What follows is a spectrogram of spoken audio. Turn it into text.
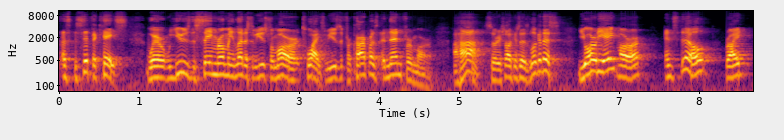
a specific case where we use the same romaine lettuce we use for mar twice. We use it for karpas and then for mar. Aha! So Rish says, look at this. You already ate mar, and still, right?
